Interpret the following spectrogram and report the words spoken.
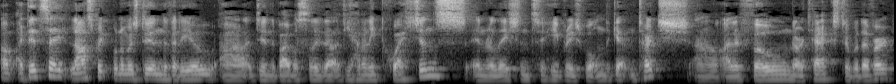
Um, I did say last week when I was doing the video, uh, doing the Bible study, that if you had any questions in relation to Hebrews 1 to get in touch, uh, either phone or text or whatever.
